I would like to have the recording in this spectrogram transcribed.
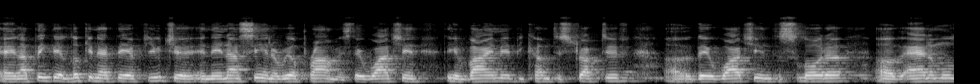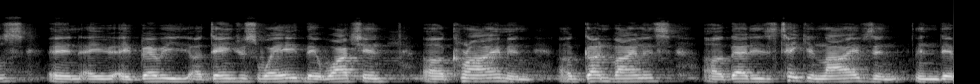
And I think they're looking at their future, and they're not seeing a real promise. They're watching the environment become destructive. Uh, they're watching the slaughter of animals in a, a very uh, dangerous way. They're watching uh, crime and uh, gun violence uh, that is taking lives and, and they're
